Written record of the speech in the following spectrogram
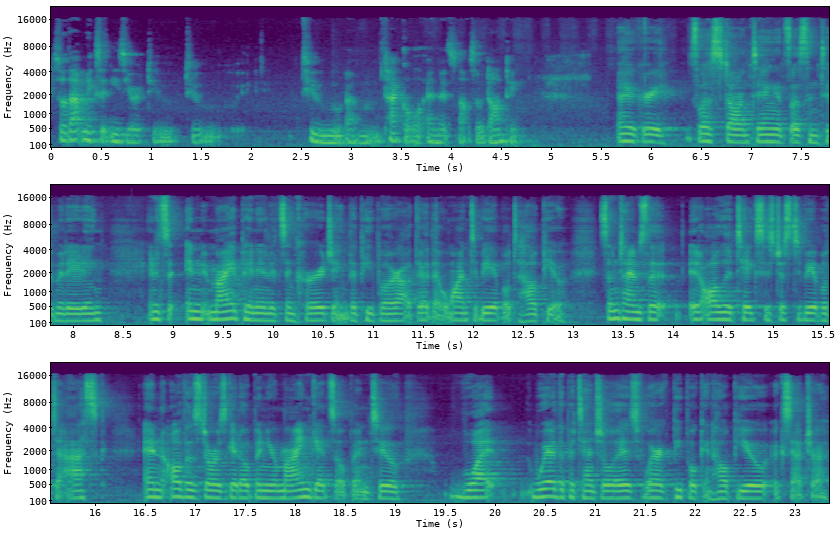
so that makes it easier to to to um, tackle and it's not so daunting. I agree. It's less daunting it's less intimidating and it's in my opinion it's encouraging that people are out there that want to be able to help you. Sometimes that it all it takes is just to be able to ask and all those doors get open your mind gets open to what where the potential is, where people can help you, etc.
